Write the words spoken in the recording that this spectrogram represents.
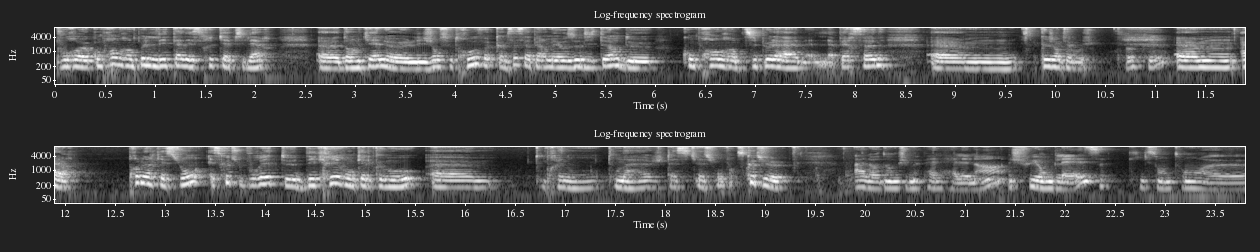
pour euh, comprendre un peu l'état d'esprit capillaire euh, dans lequel euh, les gens se trouvent. Comme ça, ça permet aux auditeurs de comprendre un petit peu la, la- la personne euh, que j'interroge. Ok. Euh, alors, première question, est-ce que tu pourrais te décrire en quelques mots euh, ton prénom, ton âge, ta situation, enfin ce que tu veux Alors, donc, je m'appelle Helena. Je suis anglaise, qui s'entend euh,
